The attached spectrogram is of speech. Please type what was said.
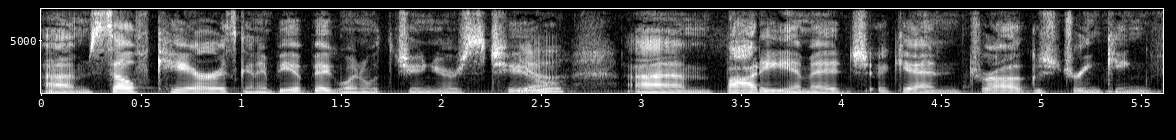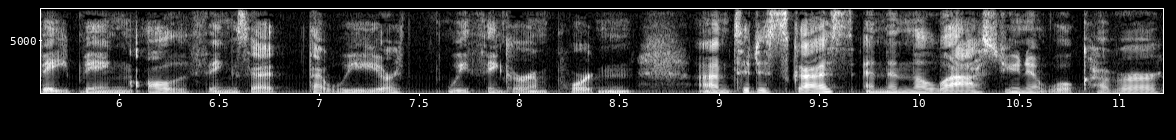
Um, Self care is going to be a big one with juniors too. Um, body image, again, drugs, drinking, vaping, all the things that that we are we think are important um, to discuss. And then the last unit we'll cover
